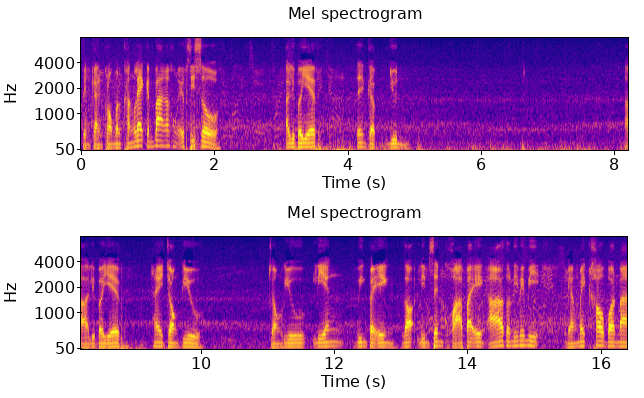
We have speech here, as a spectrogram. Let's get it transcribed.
เป็นการครองบอลครั้งแรกกันบ้างครับของ FC โซอาลีบาเยฟเล่นกับยุน อาลีบาเยฟให้จองกิว จองกิวเลี้ยงวิ่งไปเองเลาะริมเส้นขวาไปเองอ้าวตรงนี้ไม่มียังไม่เข้าบอลมา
